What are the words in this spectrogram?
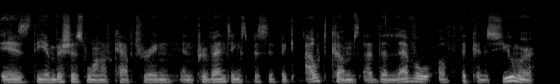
is the ambitious one of capturing and preventing specific outcomes at the level of the consumer,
